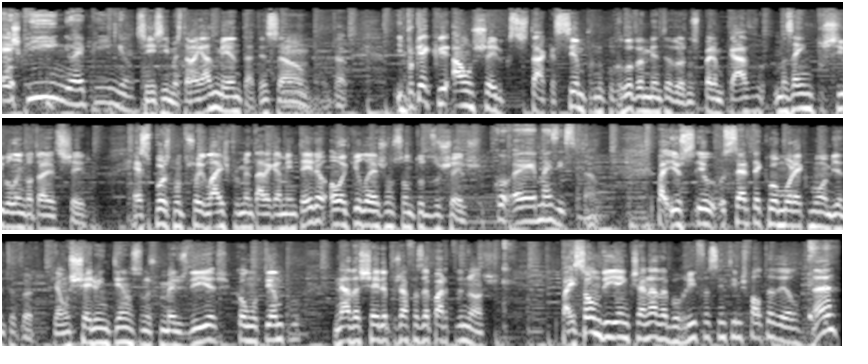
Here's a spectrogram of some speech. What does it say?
É pinho, é pinho. Sim, sim, mas também há de menta, atenção. Então, E porquê é que há um cheiro que se destaca sempre no corredor de ambientadores no supermercado, mas é impossível encontrar esse cheiro? É suposto uma pessoa ir lá e experimentar a gama inteira ou aquilo é a junção de todos os cheiros? É mais isso. Não. Pá, eu, eu- o certo é que o amor é como um ambientador, que é um cheiro intenso nos primeiros dias, com o tempo, nada cheira por já fazer parte de nós. Pá, e só um dia em que já nada borrifa, sentimos falta dele. Hã?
